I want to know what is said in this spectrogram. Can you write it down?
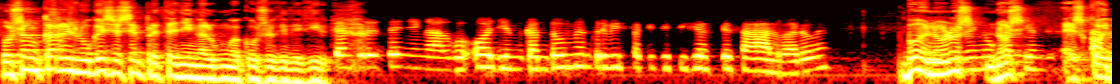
Os Ancares lugueses sempre teñen algunha cousa que dicir. Sempre teñen algo. Oye, me encantou unha entrevista que lle fixaste a Álvaro, eh? Bueno, nos, nos escoit...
